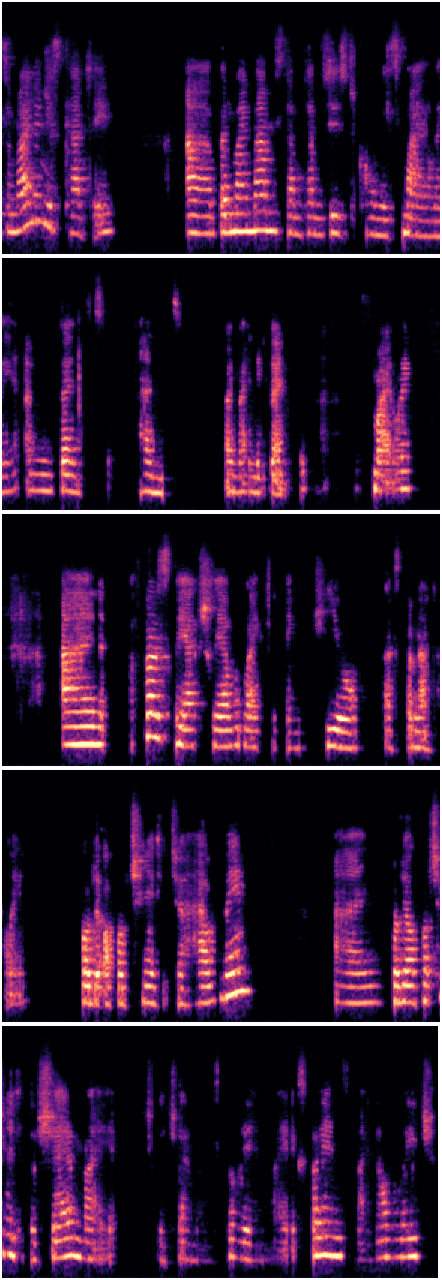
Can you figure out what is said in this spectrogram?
So my name is Kathy. Uh, but my mom sometimes used to call me Smiley, and that's hence my nickname is Smiley. And firstly, actually, I would like to thank you, Pastor Natalie, for the opportunity to help me and for the opportunity to share my actually share my story and my experience, my knowledge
